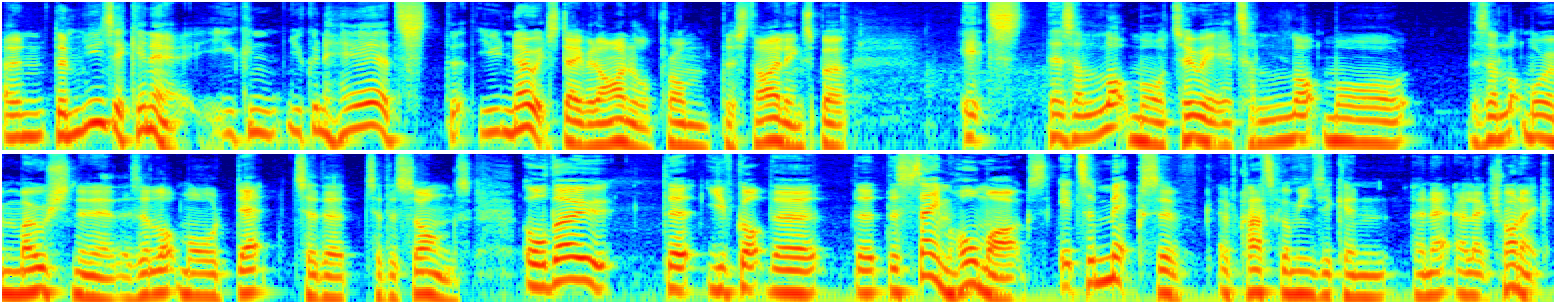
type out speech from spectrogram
and the music in it you can you can hear that you know it's David Arnold from the stylings, but it's there's a lot more to it. It's a lot more. There's a lot more emotion in it. There's a lot more depth to the to the songs. Although that you've got the, the the same hallmarks, it's a mix of, of classical music and, and electronic.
